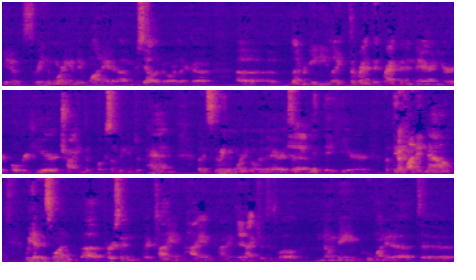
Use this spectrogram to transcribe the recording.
you know three in the morning and they wanted a Murcielago or like a, a, a Lamborghini like to rent it right then and there, and you're over here trying to book something in Japan, but it's three in the morning over there. It's Yeah. like midday here, but they want it now. We had this one uh, person, a client, high end client, Yeah. actress as well, no name, who wanted uh, to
